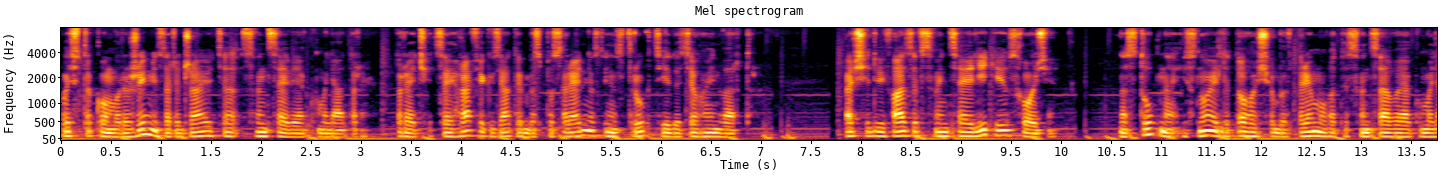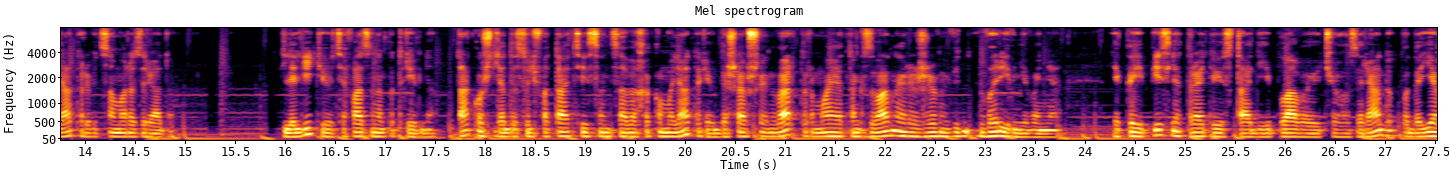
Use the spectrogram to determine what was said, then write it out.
Ось в такому режимі заряджаються свинцеві акумулятори. До речі, цей графік взятий безпосередньо з інструкції до цього інвертора. Перші дві фази в свинця і літію схожі. Наступна існує для того, щоб втримувати свинцевий акумулятор від саморозряду. Для літію ця фаза не потрібна. Також для десульфатації свинцевих акумуляторів дешевший інвертор має так званий режим вирівнювання, який після третьої стадії плаваючого заряду подає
